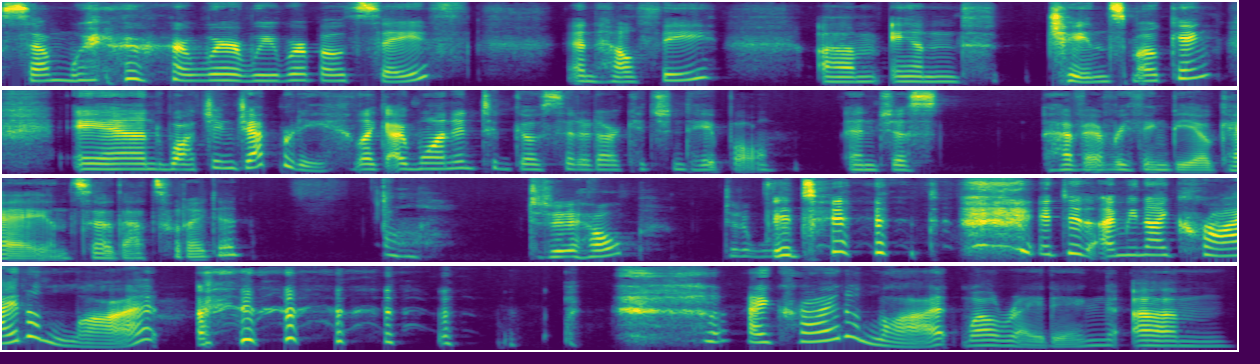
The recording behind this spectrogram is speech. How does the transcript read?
somewhere where we were both safe and healthy, um, and chain smoking and watching Jeopardy. Like I wanted to go sit at our kitchen table and just have everything be okay. And so that's what I did. Oh, did it help? Did it work? It did. It did. I mean, I cried a lot. I cried a lot while writing. Um,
